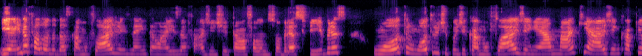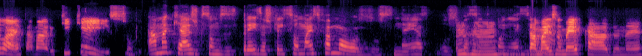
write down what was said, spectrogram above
E ainda falando das camuflagens, né? Então, a Isa, a gente estava falando sobre as fibras. Um outro, um outro tipo de camuflagem é a maquiagem capilar, Tamara. O que, que é isso? A maquiagem, que são os sprays, acho que eles são mais famosos, né? Os pacientes uhum. conhecem. Tá mais no mercado, né?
